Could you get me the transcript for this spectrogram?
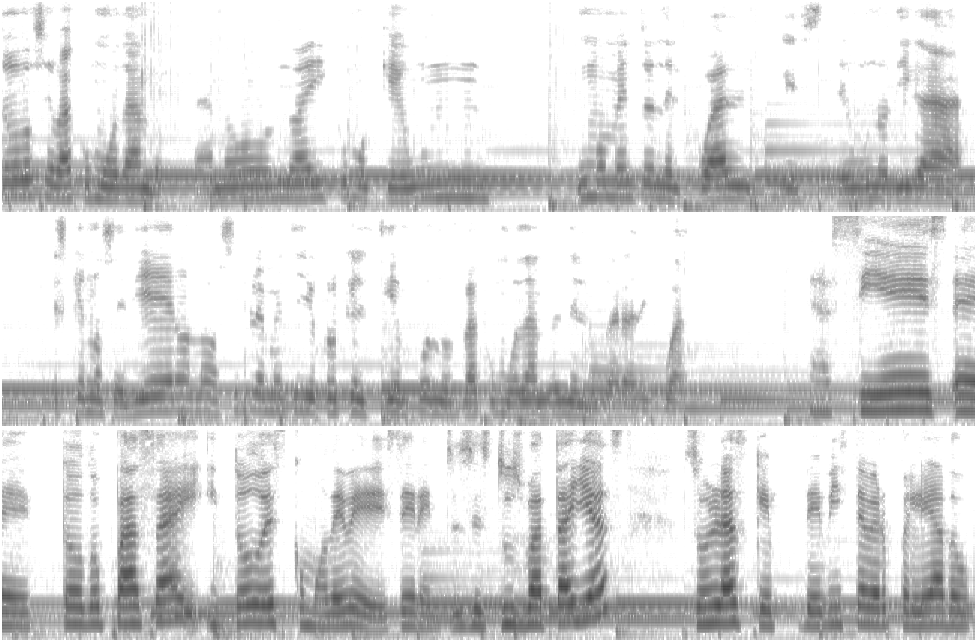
todo se va acomodando, no, no hay como que un, un momento en el cual este, uno diga, es que no se dieron, no, simplemente yo creo que el tiempo nos va acomodando en el lugar adecuado. Así es, eh, todo pasa y, todo es como debe de ser. Entonces tus batallas son las que debiste haber peleado.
